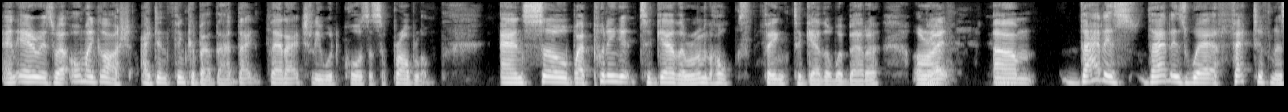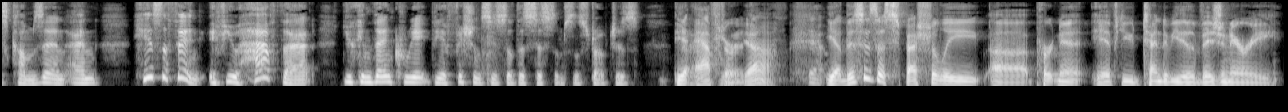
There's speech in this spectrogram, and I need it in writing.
and areas where oh my gosh, I didn't think about that. That that actually would cause us a problem. And so by putting it together, remember the whole thing together we're better. All right, yeah. um, that is that is where effectiveness comes in. And here's the thing: if you have that, you can then create the efficiencies of the systems and structures. Yeah, after, yeah. yeah, yeah. This is especially uh, pertinent if you tend to be the visionary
